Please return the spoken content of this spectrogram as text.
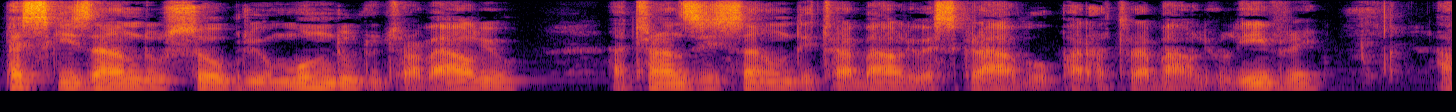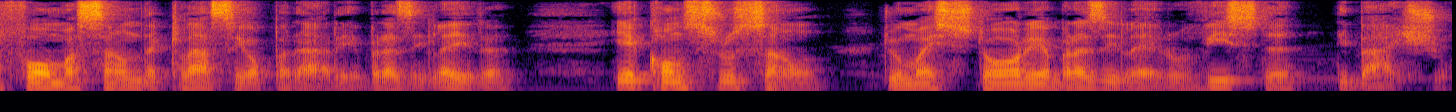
pesquisando sobre o mundo do trabalho, a transição de trabalho escravo para trabalho livre, a formação da classe operária brasileira e a construção de uma história brasileira vista de baixo.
